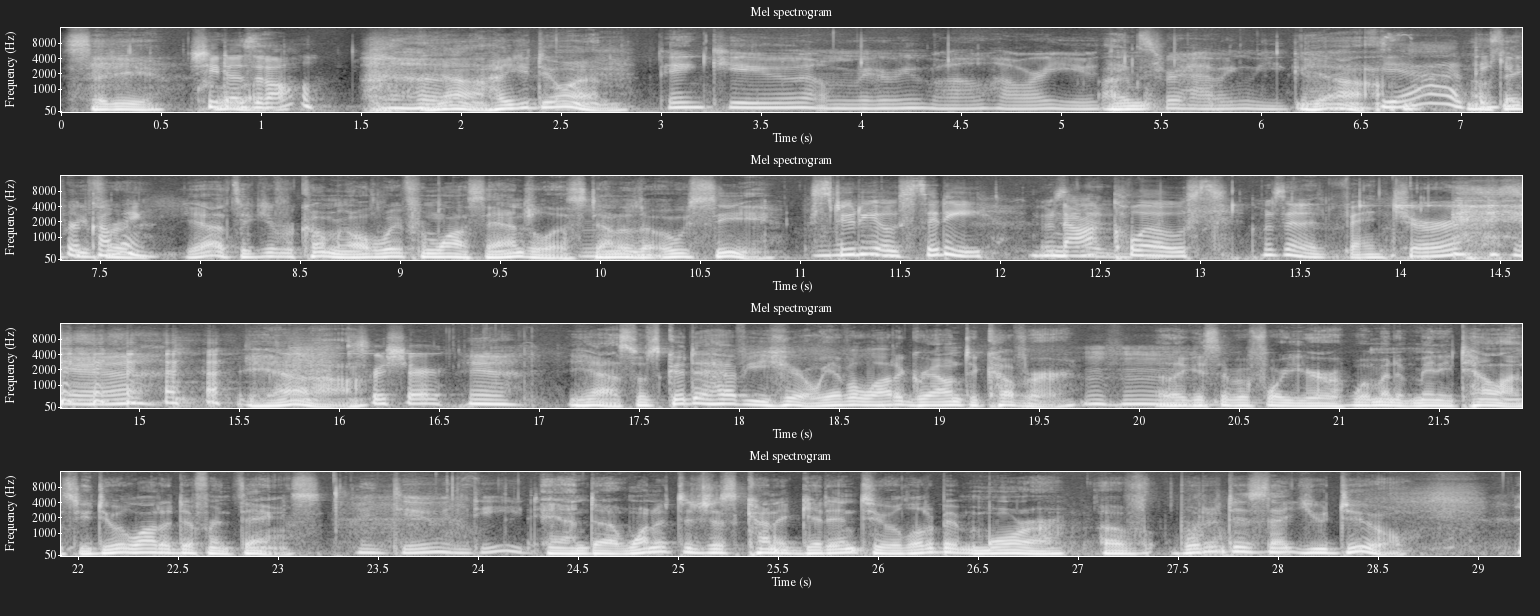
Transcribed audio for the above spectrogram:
City. She does it all. Yeah, how you doing? Thank you. I'm very well. How are you? I'm- Thanks for having me. Guys. Yeah. Yeah, thank you for coming. yeah, thank you for coming all the way from Los Angeles down to the OC. Studio City. Not an close. It was an adventure. Yeah. Yeah. For sure. yeah. Yeah, so it's good to have you here. We have a lot of ground to cover. Like I said before, you're a woman of many talents. You do a lot of different things. I do indeed. And uh, wanted to just kind of get into a little bit more of what it is that you do.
